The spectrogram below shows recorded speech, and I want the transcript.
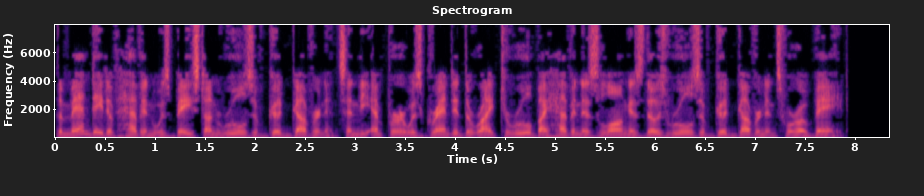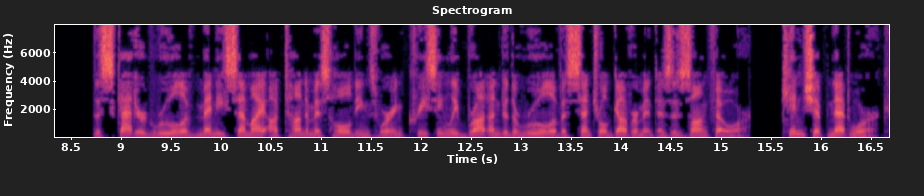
The mandate of heaven was based on rules of good governance and the emperor was granted the right to rule by heaven as long as those rules of good governance were obeyed. The scattered rule of many semi-autonomous holdings were increasingly brought under the rule of a central government as a zongfa or kinship network,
